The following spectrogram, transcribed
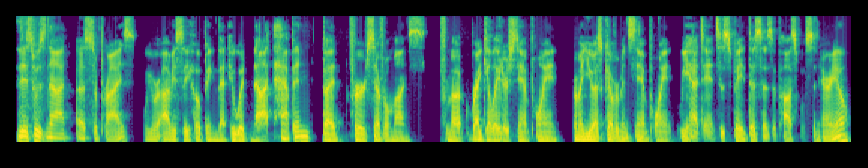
This was not a surprise. We were obviously hoping that it would not happen, but for several months, from a regulator standpoint, from a US government standpoint, we had to anticipate this as a possible scenario.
